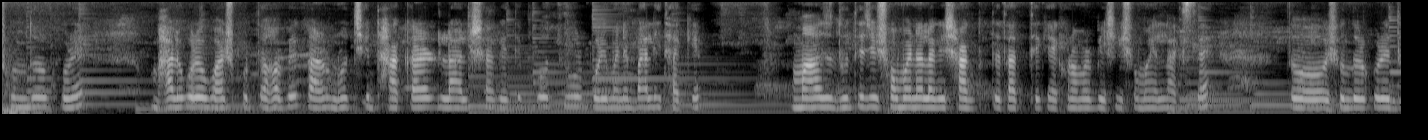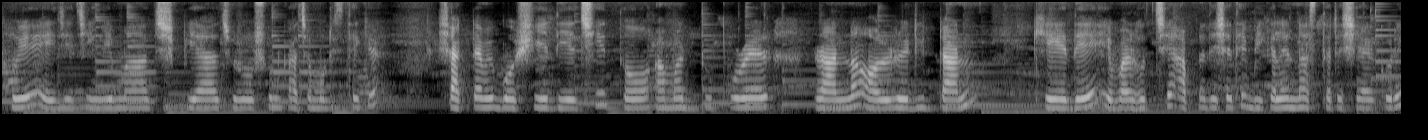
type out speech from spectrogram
সুন্দর করে, ভালো করে ওয়াশ করতে হবে। কারণ হচ্ছে ঢাকার লাল শাকেতে প্রচুর পরিমাণে বালি থাকে। মাছ ধুতে যে সময় না লাগে শাক ধুতে, তার থেকে এখন আমার বেশি সময় লাগছে। তো সুন্দর করে ধুয়ে এই যে চিংড়ি মাছ, পেঁয়াজ, রসুন, কাঁচামরিচ থেকে শাকটা আমি বসিয়ে দিয়েছি। তো আমার দুপুরের রান্না অলরেডি ডান খেয়ে দিয়ে এবার হচ্ছে আপনাদের সাথে বিকালের নাস্তাটা শেয়ার করি।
